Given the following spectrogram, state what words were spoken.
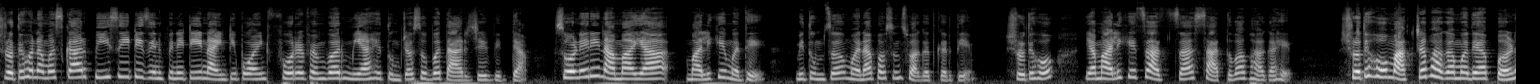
श्रोते हो नमस्कार. P C T's Infinity ninety point four F एमवर मी आहे तुमच्यासोबत आर जे विद्या. सोनेरी नामा या मालिकेमध्ये मी तुमचं मनापासून स्वागत करते श्रोते हो या मालिकेचा आजचा सातवा भाग आहे. श्रोते हो मागच्या भागामध्ये आपण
